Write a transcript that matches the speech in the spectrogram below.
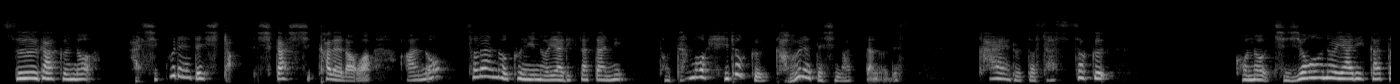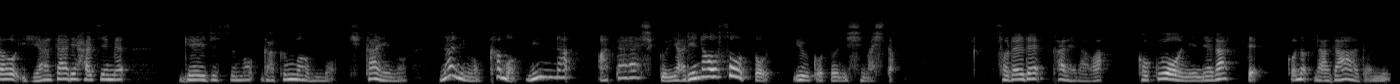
数学の端くれでした。しかし彼らはあの空の国のやり方にとてもひどくかぶれてしまったのです。帰ると早速この地上のやり方を嫌がり始め芸術も学問も機械も何もかもみんな新しくやり直そうということにしました。それで彼らは国王に願ってこのラガードに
